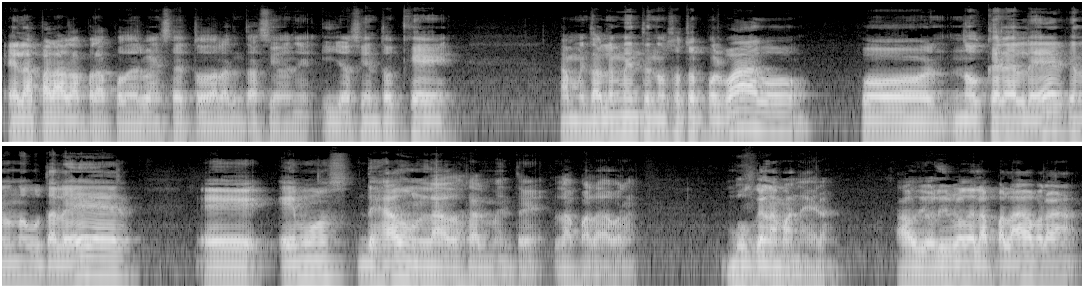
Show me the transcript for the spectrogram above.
Es la palabra para poder vencer todas las tentaciones. Y yo siento que, lamentablemente, nosotros por vago, por no querer leer, que no nos gusta leer, eh, hemos dejado a un lado realmente la palabra. Busquen la manera. Audiolibro de la palabra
